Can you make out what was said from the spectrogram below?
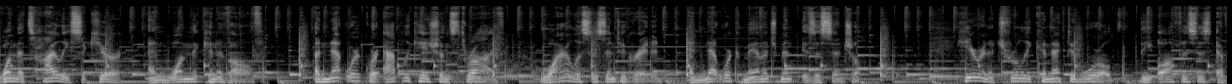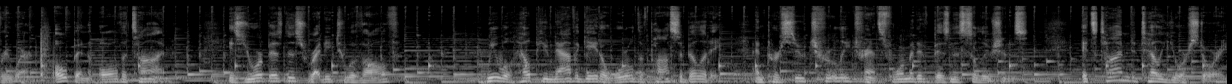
one that's highly secure, and one that can evolve. A network where applications thrive, wireless is integrated, and network management is essential. Here in a truly connected world, the office is everywhere, open all the time. Is your business ready to evolve? We will help you navigate a world of possibility and pursue truly transformative business solutions. It's time to tell your story.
